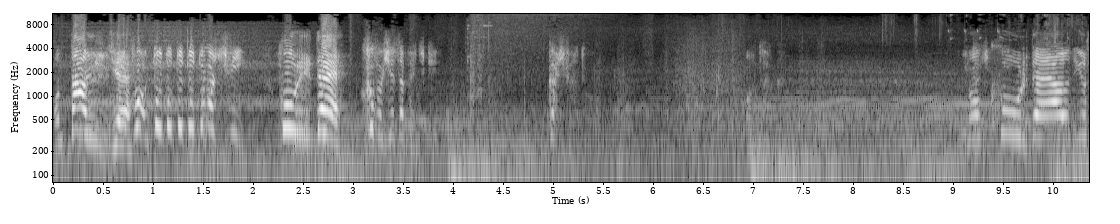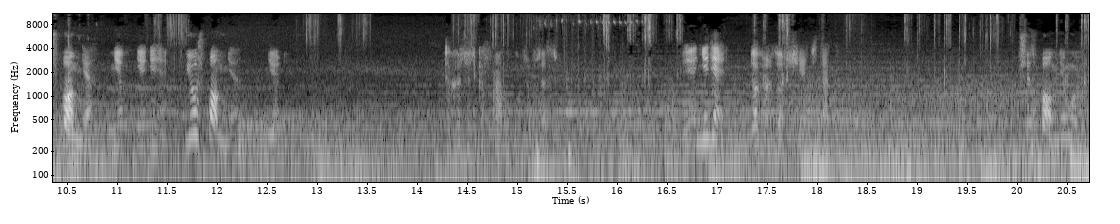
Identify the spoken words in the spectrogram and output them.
On tam idzie! Tu, tu, tu, tu, tu masz drzwi! Kurde! Chowaj się za beczki! Gaś światło! O tak. No Gaś- kurde, a już po mnie. Nie, nie, nie, nie. Już po mnie. Nie. Trochę troszeczkę w prawo może przesuń. Nie, nie, nie. Dobra, to siedź, tak. Mnie mówić.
